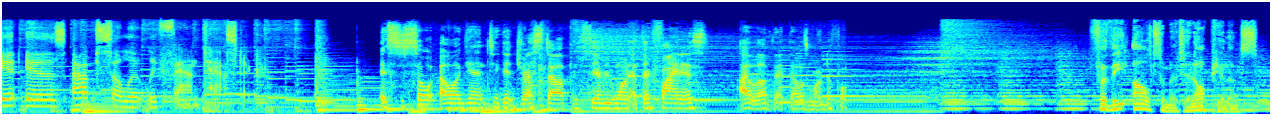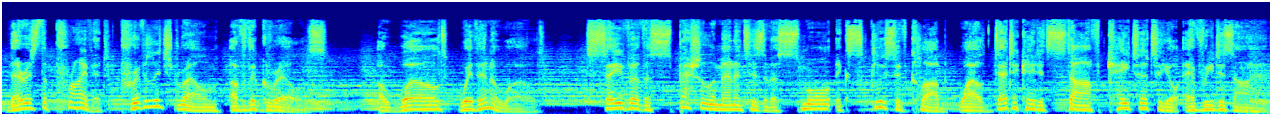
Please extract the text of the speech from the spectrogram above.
It is absolutely fantastic. It's just so elegant to get dressed up and see everyone at their finest. I love that. That was wonderful. For the ultimate in opulence, there is the private, privileged realm of the grills. A world within a world. Savor the special amenities of a small, exclusive club while dedicated staff cater to your every desire.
